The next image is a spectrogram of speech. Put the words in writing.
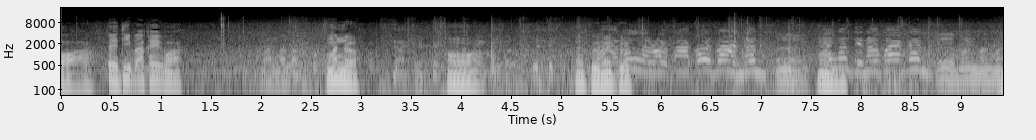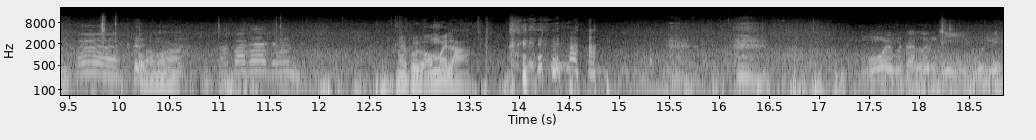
ว่าแต่ที่ปลาเค้กมามันมันมันมันเหรออ๋อไม่ปือไม่ปืออร่อยปลาก็ซ่านนั่นอืมนั่นตินาปลากันเออมันมันมันเออเอามานาปลาแค่กันไม่ปือเอาไม่หลาโอ้ยมันแต่เรื่องที่ตัวนี้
